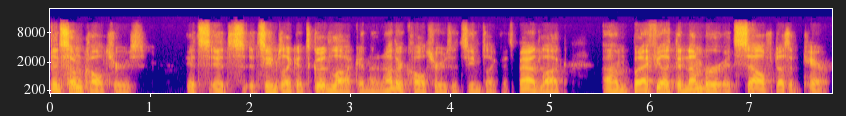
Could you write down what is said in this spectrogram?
in some cultures, it's it's it seems like it's good luck, and then in other cultures, it seems like it's bad luck. Um, but I feel like the number itself doesn't care.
